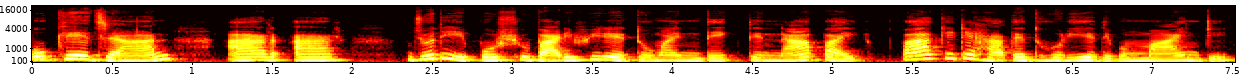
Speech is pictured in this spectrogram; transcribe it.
ওকে যান আর আর যদি পরশু বাড়ি ফিরে তোমায় দেখতে না পাই, পা কেটে হাতে ধরিয়ে দেব মাইন্ড ইট।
